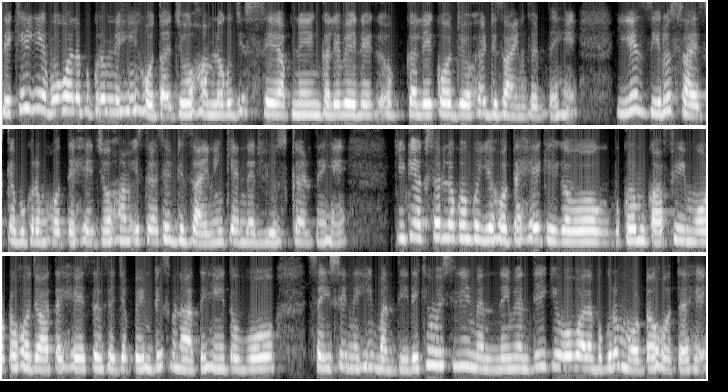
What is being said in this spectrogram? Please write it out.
دیکھیں، یہ وہ والا بکرم نہیں ہوتا جو ہم لوگ جس سے اپنے گلے ویلے، گلے کو جو ہے ڈیزائن کرتے ہیں۔ یہ زیرو سائز کا بکرم ہوتے ہیں جو ہم اس طرح سے ڈیزائننگ کے اندر یوز کرتے ہیں۔ کیونکہ اکثر لوگوں کو یہ ہوتا ہے کہ وہ بکرم کافی موٹو ہو جاتا ہے، اس طرح سے جب پینٹنگس بناتے ہیں تو وہ صحیح سے نہیں بنتی۔ دیکھیں، وہ اس لیے نہیں بنتی کہ وہ والا بکرم موٹا ہوتا ہے۔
